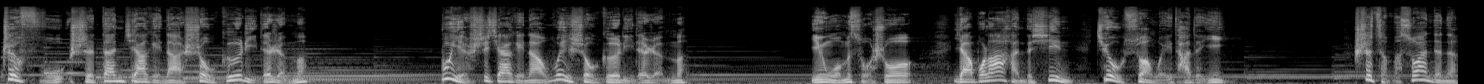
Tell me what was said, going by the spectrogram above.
这福是单加给那受割礼的人吗？不也是加给那未受割礼的人吗？因我们所说，亚伯拉罕的信就算为他的义，是怎么算的呢？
